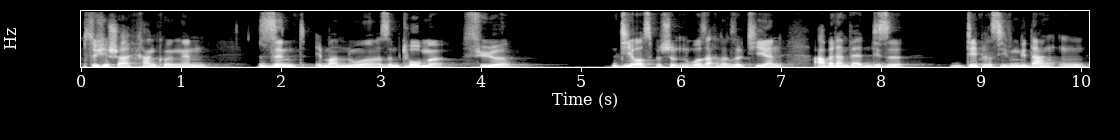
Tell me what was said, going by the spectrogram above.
psychische Erkrankungen sind immer nur Symptome für die aus bestimmten Ursachen resultieren, aber dann werden diese depressiven Gedanken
